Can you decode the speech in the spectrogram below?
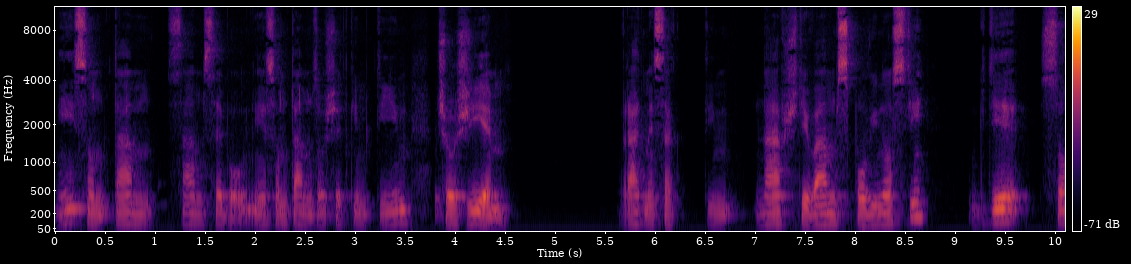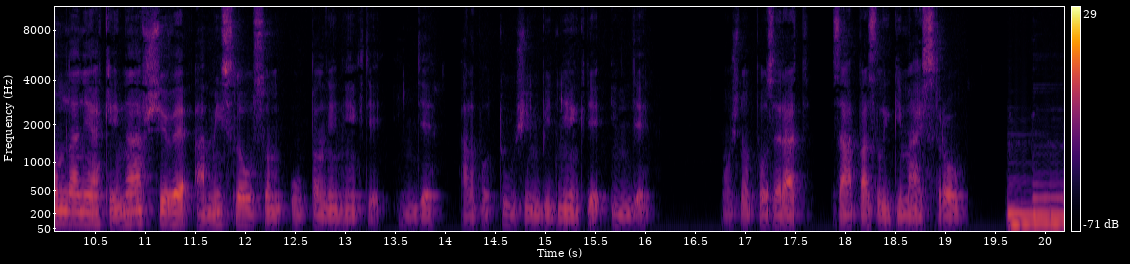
Nie som tam sám sebou, nie som tam so všetkým tým, čo žijem. Vráťme sa k tým návštevám z povinnosti, kde som na nejakej návšteve a myslou som úplne niekde inde, alebo túžim byť niekde inde. Možno pozerať zápas Ligy majstrov. thank you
